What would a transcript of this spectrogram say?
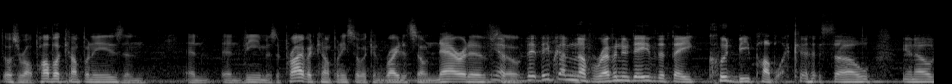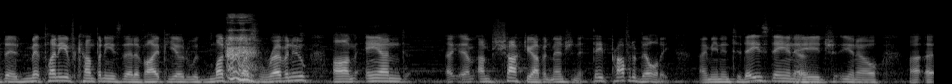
those are all public companies and, and, and Veeam is a private company, so it can write its own narrative, Yeah, so. they, they've got enough revenue, Dave, that they could be public. so, you know, there's plenty of companies that have IPO'd with much less revenue, um, and I, I'm- I'm shocked you haven't mentioned it. Dave, profitability. I mean, in today's day and Yeah. age, you know, a,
